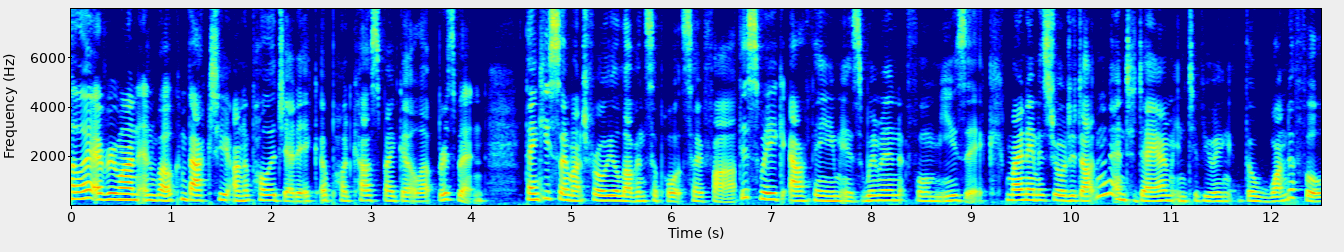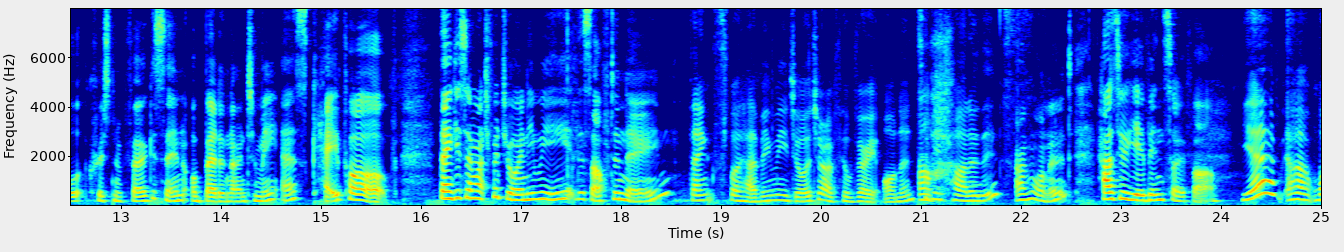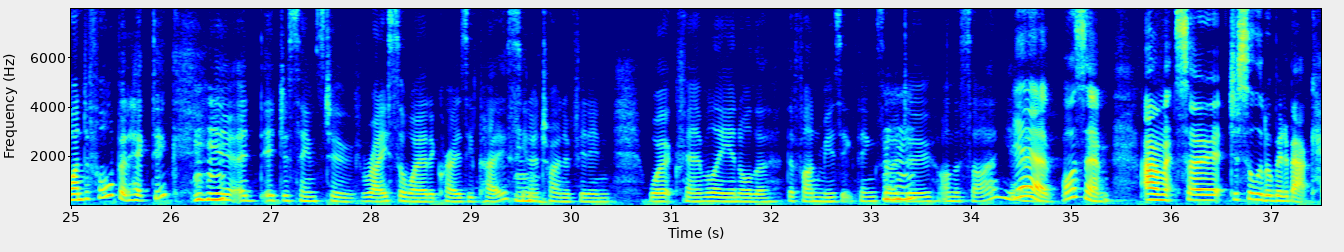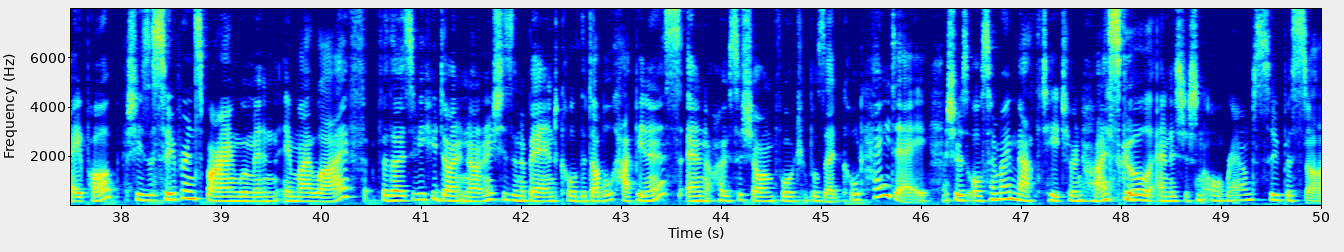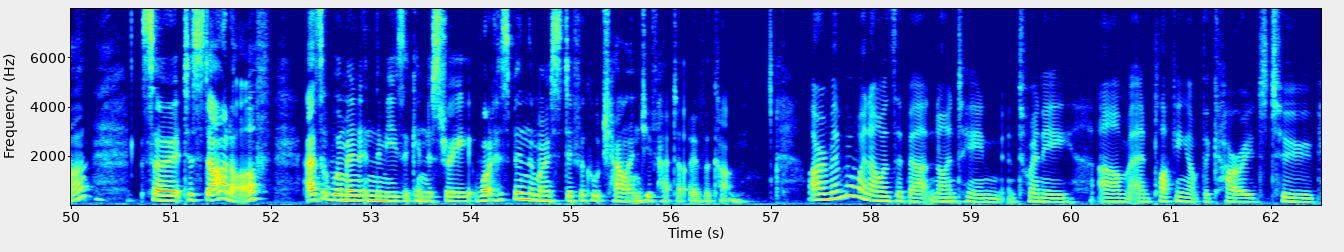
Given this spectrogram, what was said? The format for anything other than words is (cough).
Hello, everyone, and welcome back to Unapologetic, a podcast by Girl Up Brisbane. Thank you so much for all your love and support so far. This week, our theme is Women for Music. My name is Georgia Dutton, and today I'm interviewing the wonderful Kristen Ferguson, or better known to me as K pop. Thank you so much for joining me this afternoon. Thanks for having me, Georgia. I feel very honoured to be part of this. I'm honoured. How's your year been so far? Yeah, uh, wonderful but hectic. Yeah, it, it just seems to race away at a crazy pace, you know, trying to fit in work, family, and all the, the fun music things that I do on the side. Yeah, awesome. Um, so, just a little bit about K pop. She's a super inspiring woman in my life. For those of you who don't know, she's in a band called The Double Happiness and hosts a show on 4 Triple Z called Heyday. She was also my math teacher in (laughs) high school and is just an all round superstar. So, to start off, as a woman in the music industry, what has been the most difficult challenge you've had to overcome? I remember when I was about 19 and 20 um, and plucking up the courage to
